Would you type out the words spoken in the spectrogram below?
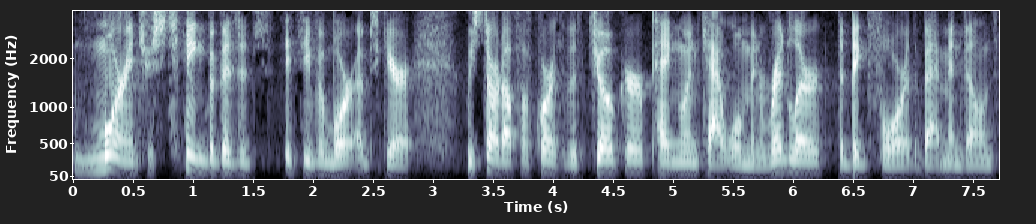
more interesting because it's it's even more obscure. We start off, of course, with Joker, Penguin, Catwoman, Riddler, the big four, the Batman villains.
